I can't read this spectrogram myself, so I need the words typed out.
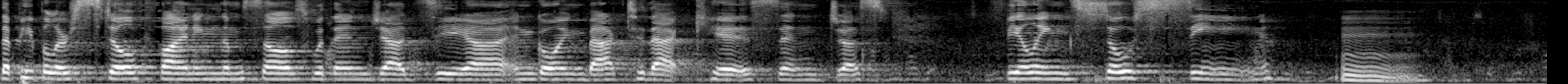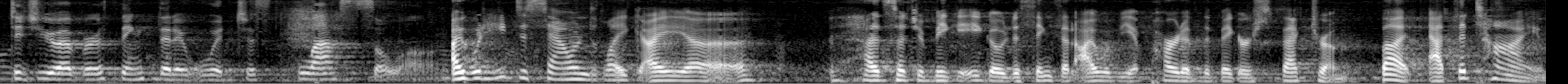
That people are still finding themselves within Jadzia and going back to that kiss and just feeling so seen? Mm. Did you ever think that it would just last so long? I would hate to sound like I uh, had such a big ego to think that I would be a part of the bigger spectrum. But at the time,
